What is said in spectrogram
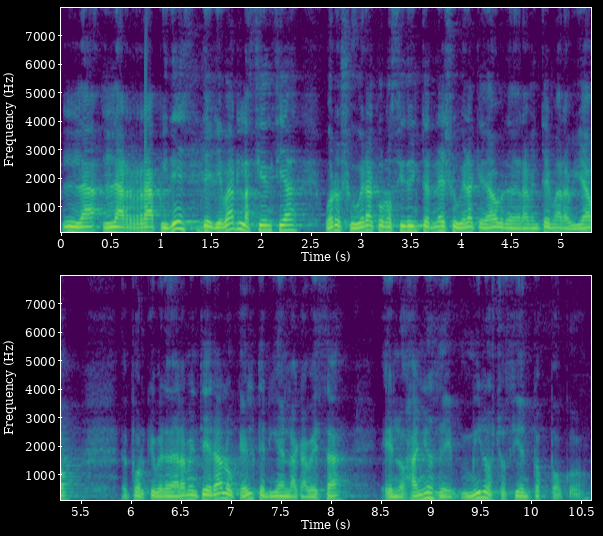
la, rapidez de llevar la ciencia. Bueno, si hubiera conocido Internet se hubiera quedado verdaderamente maravillado, eh, porque verdaderamente era lo que él tenía en la cabeza en los años de 1800 poco.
